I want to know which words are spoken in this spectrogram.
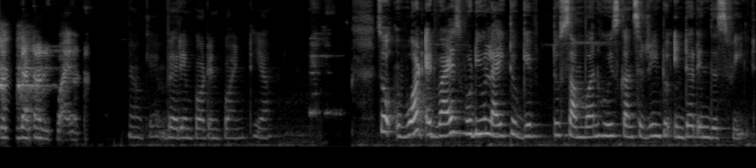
that, that are required. Okay, very important point. Yeah. So, what advice would you like to give to someone who is considering to enter in this field?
